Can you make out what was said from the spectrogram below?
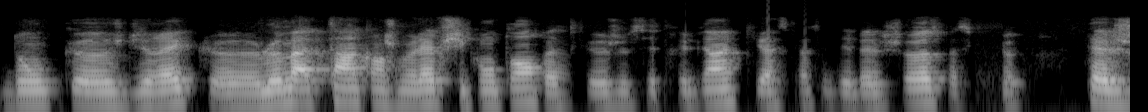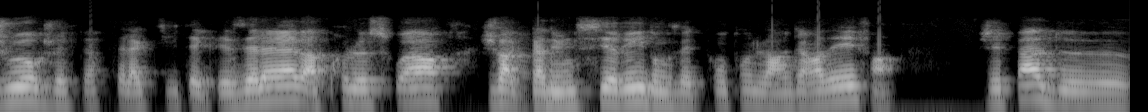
Donc, euh, je dirais que le matin, quand je me lève, je suis content parce que je sais très bien qu'il va se passer des belles choses, parce que tel jour, je vais faire telle activité avec les élèves. Après, le soir, je vais regarder une série, donc je vais être content de la regarder. Enfin, j'ai pas de,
